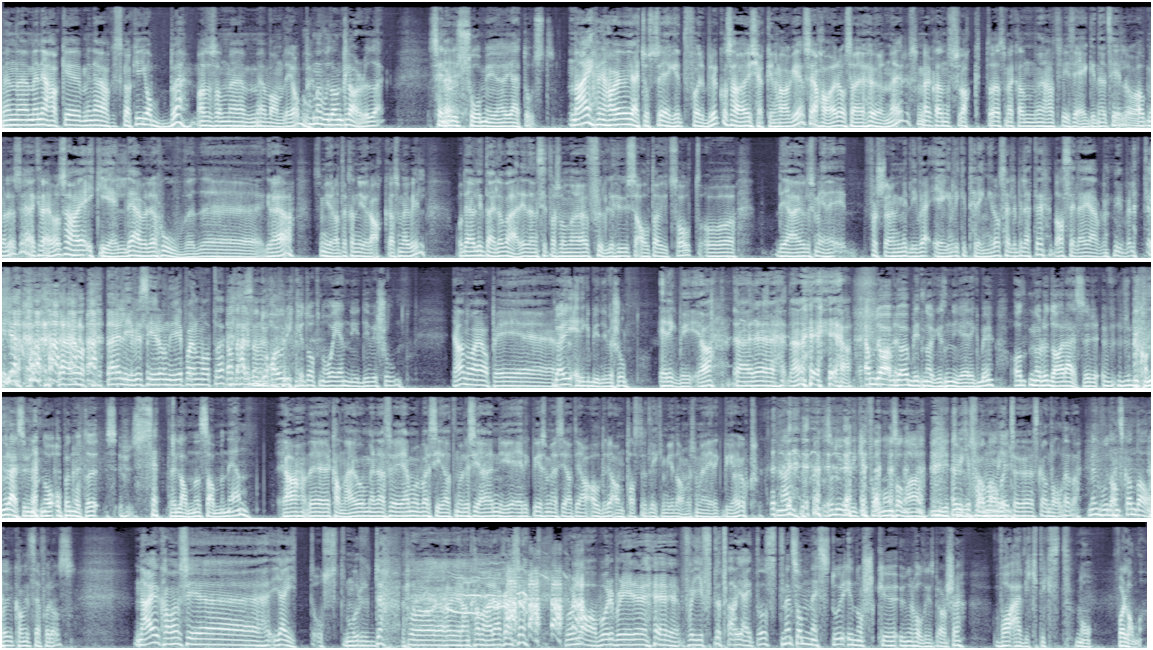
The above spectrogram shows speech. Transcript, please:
Men, eh, men, jeg, har ikke, men jeg har- skal ikke jobbe, altså sånn med, med vanlig jobb. Men hvordan klarer du det? Selger du så mye geitost? Nei, men jeg har jo geitost til eget forbruk, og så har jeg kjøkkenhage, så jeg har også jeg høner som jeg kan slakte, og som jeg kan spise eggene til og alt mulig, så jeg krever, Og så har jeg ikke gjeld, det er vel hovedgreia, som gjør at jeg kan gjøre akkurat som jeg vil. Og det er jo litt deilig å være i den situasjonen, når jeg har fulle hus, alt er utsolgt, og det er jo liksom enig første gang i mitt liv jeg egentlig ikke trenger å selge billetter. Da selger jeg jævlig mye billetter. det er jo det er livets ironi, på en måte. Ja, det her, men du har jo rykket opp nå i en ny divisjon. Ja, nå er jeg oppe i Du er i Erik Bye-divisjon. Erik Bye, ja. Det er, eh, det er ja. Ja, men du har, du har jo blitt Norges nye Erik Bye. Og når du da reiser Du kan jo reise rundt nå og på en måte sette landet sammen igjen. ja, det kan jeg jo, men altså, jeg må bare si at når du sier jeg er nye Erik Bye, så må jeg si at jeg har aldri antastet like mye damer som Erik Bye har gjort. Nei, Så du vil ikke få noen sånne Jeg vil ikke få noen metoo-skandaler? metoo-skandaler, da. Men hvordan skandaler kan vi se for oss? Nei, kan man si uh, geitostmordet på Gran Canaria, kanskje. Hvor naboer blir uh, forgiftet av geitost. Men som nestor i norsk eh, underholdningsbransje, hva er viktigst nå for landet?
